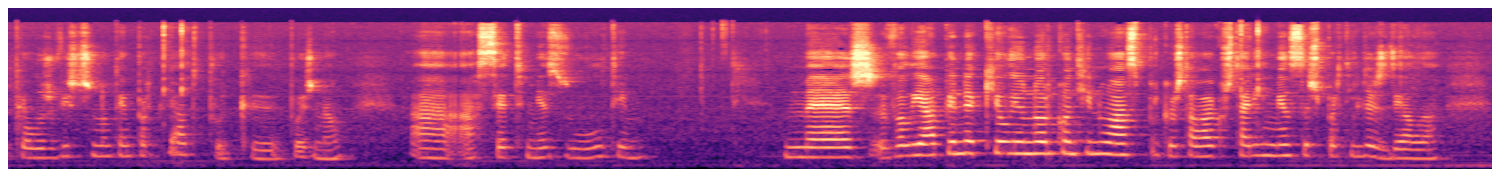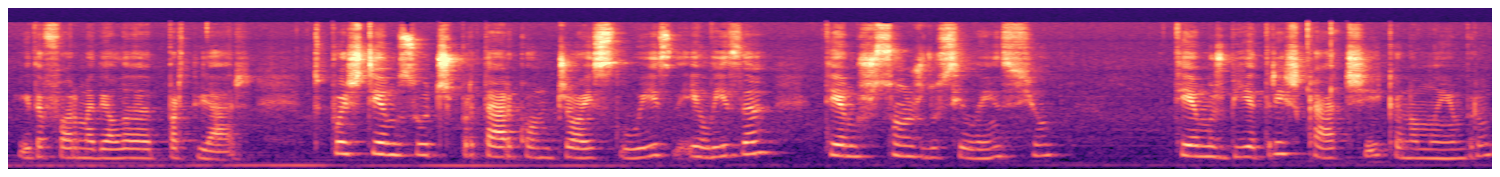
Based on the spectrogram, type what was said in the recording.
pelos vistos, não tem partilhado, porque, pois não, há, há sete meses o último. Mas valia a pena que a Leonor continuasse, porque eu estava a gostar imenso das partilhas dela e da forma dela partilhar. Depois temos o Despertar com Joyce Louise, Elisa, temos Sons do Silêncio, temos Beatriz Cacci, que eu não me lembro,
